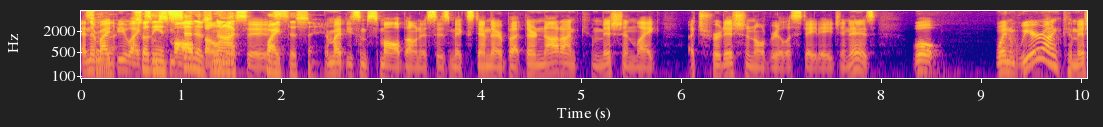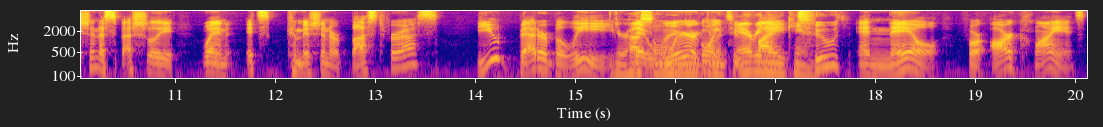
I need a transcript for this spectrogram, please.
And there So might be like so some the small incentive's not bonuses. quite the same. There might be some small bonuses mixed in there, but they're not on commission like a traditional real estate agent is. Well, when we're on commission, especially when it's commission or bust for us, you better believe that we're going to fight tooth and nail for our clients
